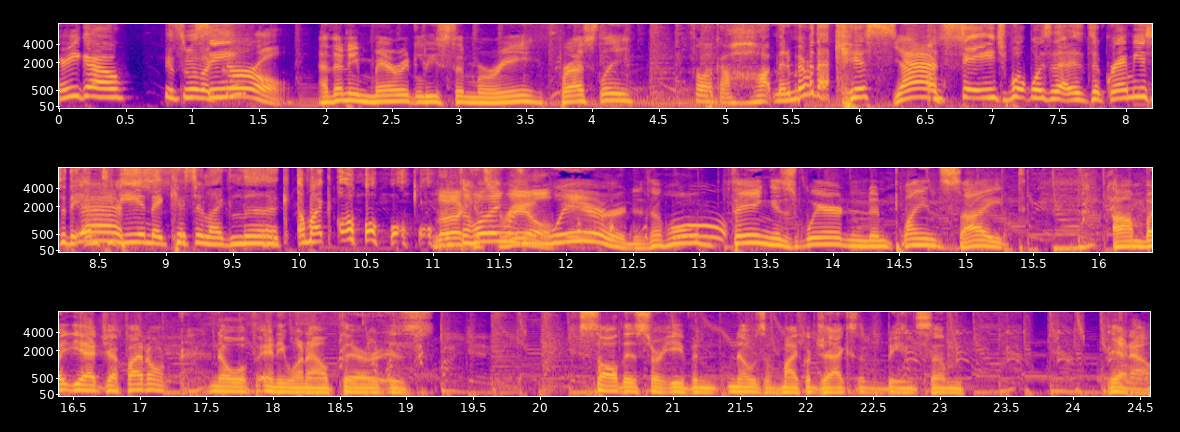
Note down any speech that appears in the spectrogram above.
Here you go. It's with See? a girl. And then he married Lisa Marie Presley. For for like a hot minute. Remember that kiss Yes. on stage? What was that? It's the Grammys or the Yes. MTV? And they kissed her like, look. I'm like, oh. Look, the whole it's thing real. was weird. The whole thing is weird and in plain sight. Um, but yeah, Jeff, I don't know if anyone out there is saw this or even knows of Michael Jackson as being some, you know,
